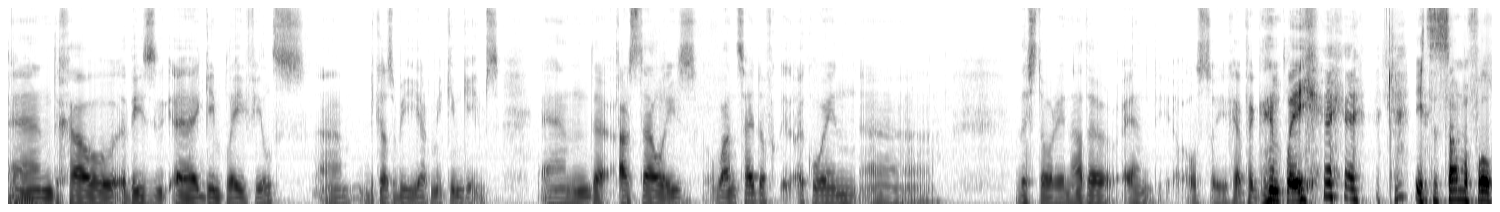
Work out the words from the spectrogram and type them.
And how this uh, gameplay feels um, because we are making games and uh, art style is one side of a coin uh, the story another and also you have a gameplay it's a sum of all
